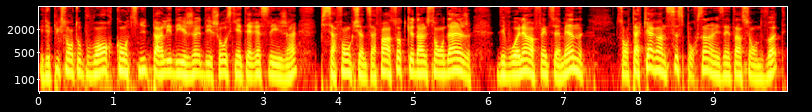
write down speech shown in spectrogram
Et depuis qu'ils sont au pouvoir, on continue de parler des, des choses qui intéressent les gens, puis ça fonctionne. Ça fait en sorte que dans le sondage dévoilé en fin de semaine, ils sont à 46% dans les intentions de vote,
